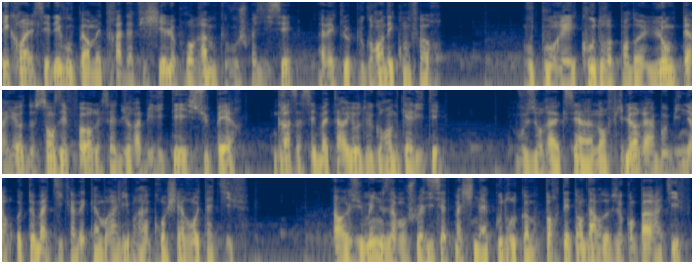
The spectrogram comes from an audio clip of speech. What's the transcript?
L'écran LCD vous permettra d'afficher le programme que vous choisissez avec le plus grand des conforts. Vous pourrez coudre pendant une longue période sans effort et sa durabilité est super grâce à ses matériaux de grande qualité. Vous aurez accès à un enfileur et un bobineur automatique avec un bras libre et un crochet rotatif. En résumé, nous avons choisi cette machine à coudre comme porte-étendard de ce comparatif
